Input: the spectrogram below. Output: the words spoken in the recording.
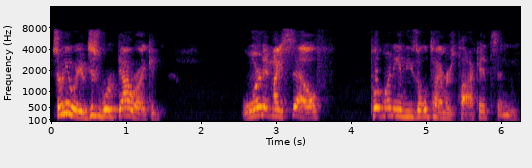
So anyway, it just worked out where I could learn it myself, put money in these old timers' pockets and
